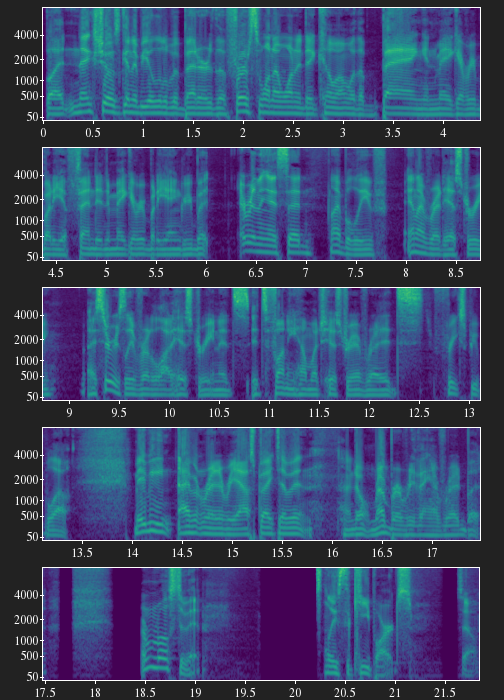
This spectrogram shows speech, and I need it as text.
but next show is going to be a little bit better. The first one I wanted to come out with a bang and make everybody offended and make everybody angry, but everything I said, I believe, and I've read history. I seriously have read a lot of history, and it's it's funny how much history I've read. It freaks people out. Maybe I haven't read every aspect of it. I don't remember everything I've read, but I remember most of it, at least the key parts. So,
